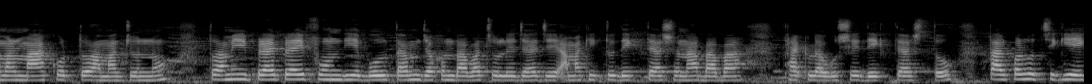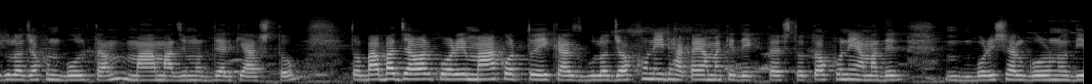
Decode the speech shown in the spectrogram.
আমার মা করতো আমার জন্য। তো আমি প্রায় প্রায় ফোন দিয়ে বলতাম যখন বাবা চলে যায় যে, আমাকে একটু দেখতে আসো না, বাবা থাকলে অবশ্যই দেখতে আসতো। তারপর হচ্ছে গিয়ে এগুলো যখন বলতাম, মা মাঝে মধ্যে আর কি আসতো। তো বাবা যাওয়ার পরে মা করতো এই কাজগুলো। যখনই ঢাকায় আমাকে দেখতে আসতো, তখনই আমাদের বরিশাল গৌর নদী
